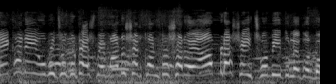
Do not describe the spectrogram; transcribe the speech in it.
যেখানে এই অভিযোগ উঠে আসবে মানুষের কণ্ঠস্বর হয়ে আমরা সেই ছবি তুলে ধরবো।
